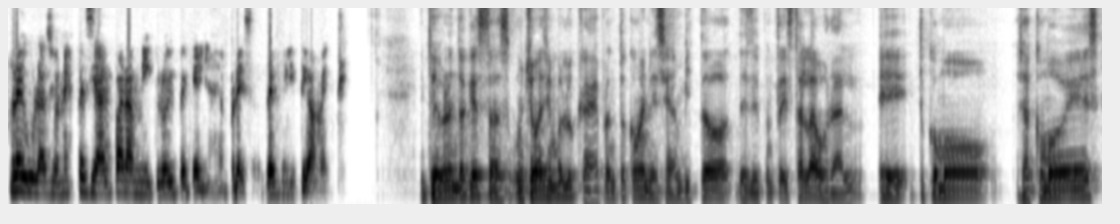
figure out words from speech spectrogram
regulación especial para micro y pequeñas empresas, definitivamente. Y tú de pronto que estás mucho más involucrada de pronto como en ese ámbito desde el punto de vista laboral, eh, ¿tú cómo, o sea, cómo ves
